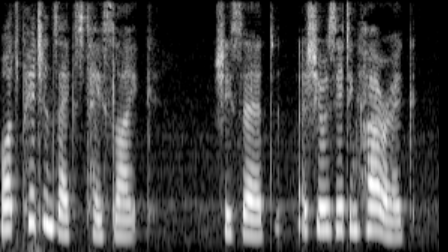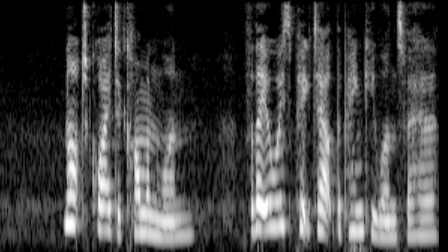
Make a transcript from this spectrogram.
what pigeons' eggs taste like, she said, as she was eating her egg not quite a common one, for they always picked out the pinky ones for her.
